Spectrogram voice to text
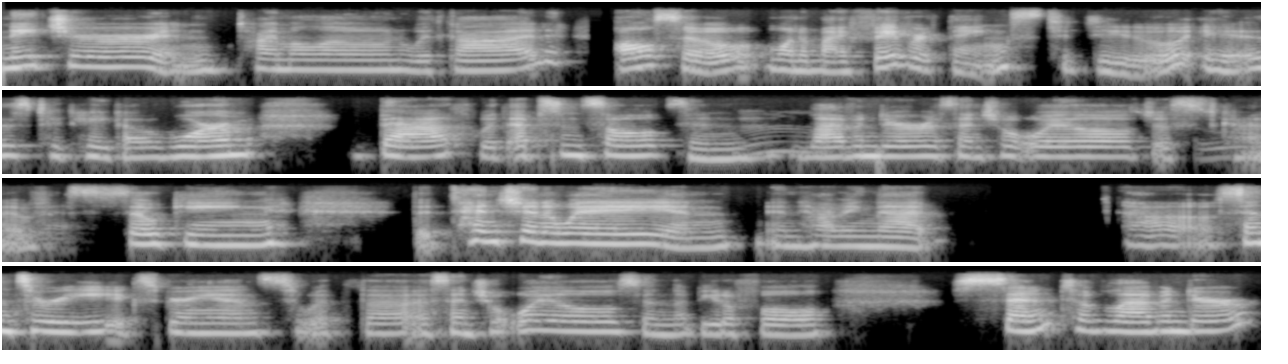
nature and time alone with God. Also, one of my favorite things to do is to take a warm bath with Epsom salts and mm. lavender essential oil, just Ooh, kind of yes. soaking the tension away and and having that uh, sensory experience with the essential oils and the beautiful scent of lavender.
